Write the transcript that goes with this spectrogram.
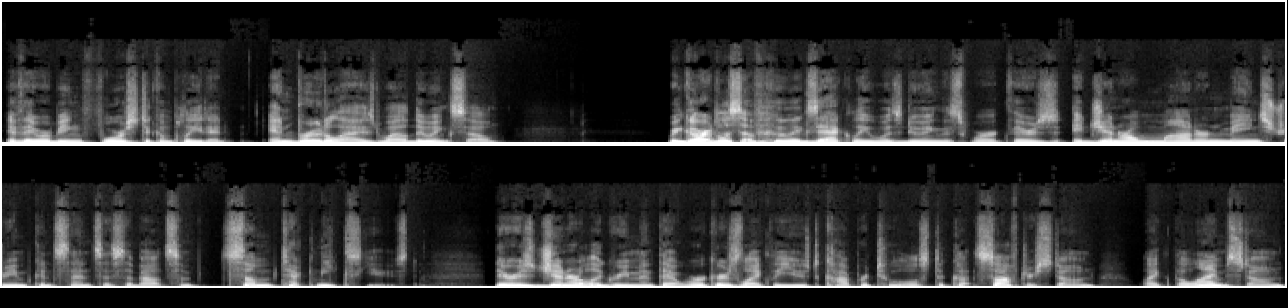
if they were being forced to complete it and brutalized while doing so. Regardless of who exactly was doing this work, there's a general modern mainstream consensus about some, some techniques used. There is general agreement that workers likely used copper tools to cut softer stone, like the limestone.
